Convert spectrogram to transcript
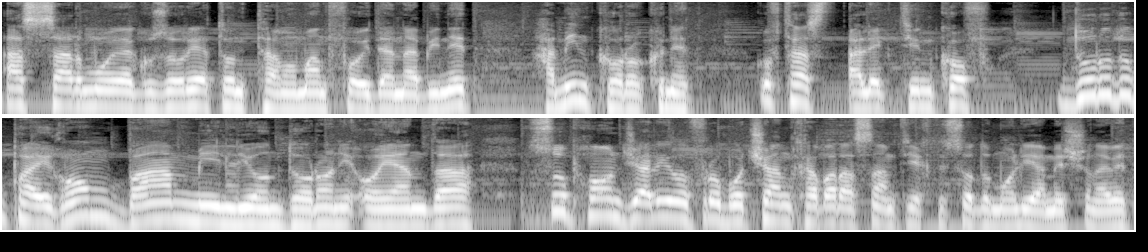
аз сармоягузориятон тамоман фоида набинед ҳамин корро кунед гуфтааст алек тинков дуруду пайғом ба миллиондорони оянда субҳон ҷалиловро бо чанд хабар аз самти иқтисоду молия мешунавед.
